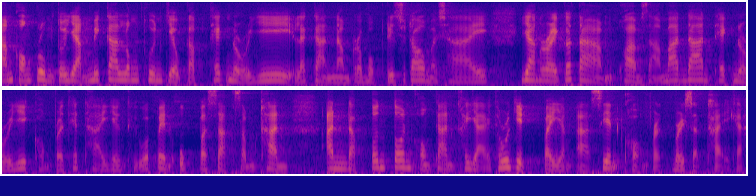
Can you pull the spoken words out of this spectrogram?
3 ของกลุ่มตัวอย่างมีการลงทุนเกี่ยวกับเทคโนโลยี และการนำระบบดิจิทัลมาใช้ อย่างไรก็ตามความสามารถด้านเทคโนโลยีของประเทศไทยยังถือว่าเป็นอุปสรรคสำคัญ อันดับต้นๆของการขยายธุรกิจไปยังอาเซียนของบริษัทไทยค่ะ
